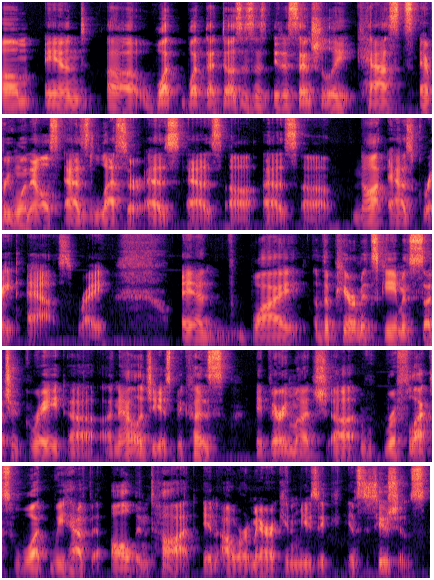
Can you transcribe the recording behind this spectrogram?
Um, and uh, what what that does is it essentially casts everyone else as lesser, as as uh, as uh, not as great as, right? And why the pyramid scheme is such a great uh, analogy is because it very much uh, reflects what we have all been taught in our American music institutions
